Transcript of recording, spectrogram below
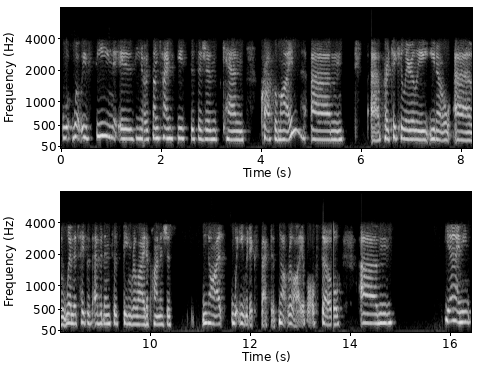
w- what we've seen is, you know, sometimes these decisions can cross a line. Um, uh, particularly, you know, uh, when the type of evidence that's being relied upon is just not what you would expect. It's not reliable. So, um, yeah, I mean,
